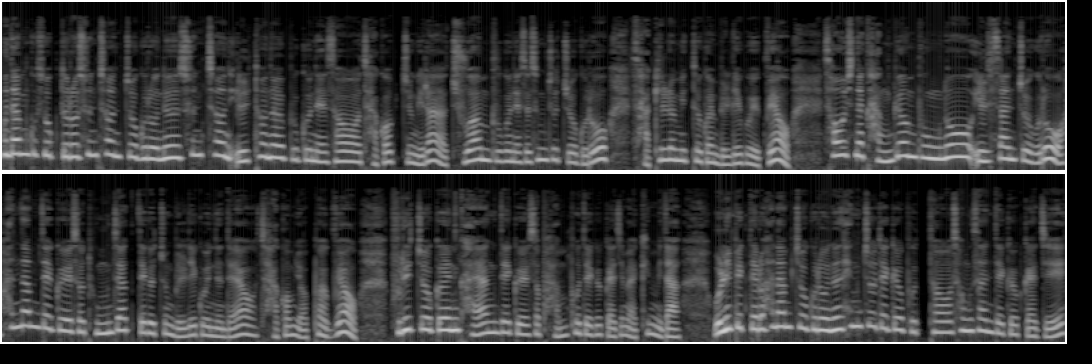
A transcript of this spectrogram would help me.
호남고속도로 순천 쪽으로는 순천 1터널 부근에서 작업 중이라 주암 부근에서 승주 쪽으로 4km간 밀리고 있고요. 서울시내 강변북로 일산 쪽으로 한남대교에서 동작대교 쪽 밀리고 있는데요. 작업 여파고요. 구리 쪽은 가양대교에서 반포대교까지 막힙니다. 올림픽대로 하남 쪽으로는 행주대교부터 성산대교까지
